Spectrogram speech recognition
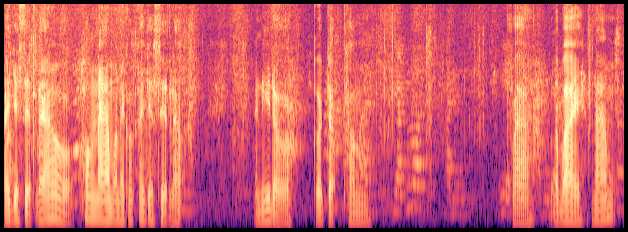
ล้จะเสร็จแล้ว ห้องน้ำอะไรก็ใกล้จะเสร็จแล้ว อันนี้เดี๋ยวก็จะทำฝาระบายน้ำ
